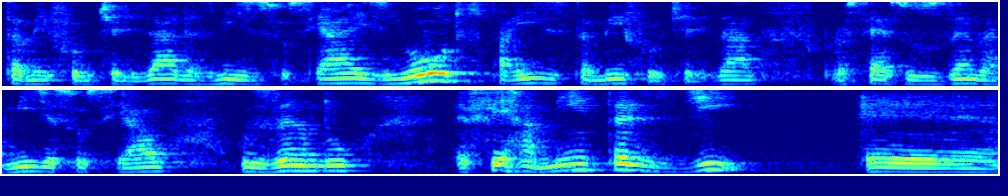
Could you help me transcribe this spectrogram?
também foi utilizado as mídias sociais, em outros países também foi utilizado processos usando a mídia social, usando é, ferramentas de é,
